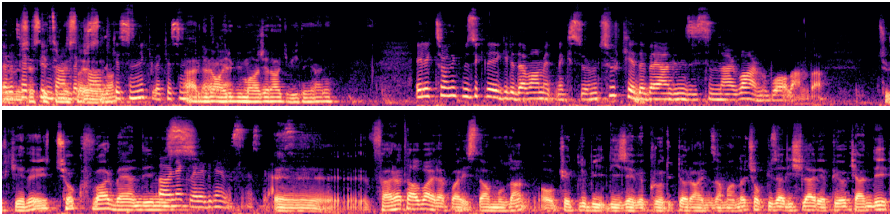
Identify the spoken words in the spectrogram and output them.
Evet, evet hep Ses getirmesi gündemde kaldı. açısından. Kesinlikle, kesinlikle Her gün öyle. ayrı bir macera gibiydi yani. Elektronik müzikle ilgili devam etmek istiyorum. Türkiye'de beğendiğiniz isimler var mı bu alanda? Türkiye'de çok var beğendiğimiz. Örnek verebilir misiniz biraz? Ee, Ferhat Albayrak var İstanbul'dan. O köklü bir DJ ve prodüktör aynı zamanda. Çok güzel işler yapıyor. Kendi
